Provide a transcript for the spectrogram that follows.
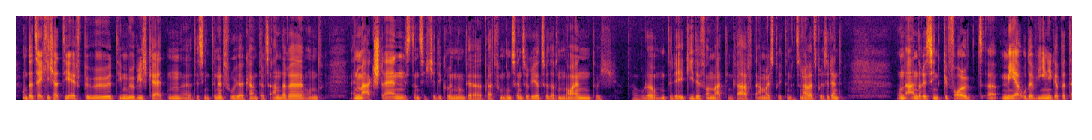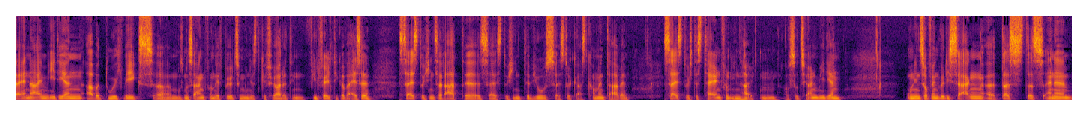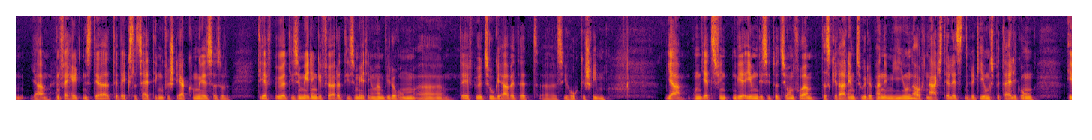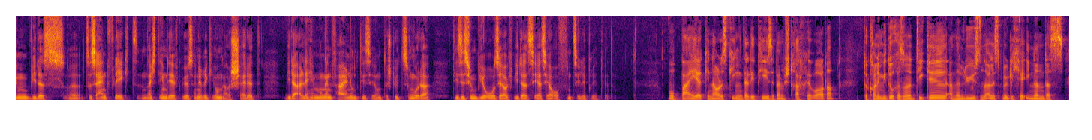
Und tatsächlich hat die FPÖ die Möglichkeiten äh, des Internet früher erkannt als andere. Und ein Markstein ist dann sicher die Gründung der Plattform Unzensuriert 2009 durch, oder unter der Ägide von Martin Graf, damals dritter Nationalratspräsident. Und andere sind gefolgt, äh, mehr oder weniger parteinahe Medien, aber durchwegs, muss man sagen, von der FPÖ zumindest gefördert in vielfältiger Weise sei es durch Inserate, sei es durch Interviews, sei es durch Gastkommentare, sei es durch das Teilen von Inhalten auf sozialen Medien. Und insofern würde ich sagen, äh, dass das eine, ja, ein Verhältnis der, der wechselseitigen Verstärkung ist. Also die FPÖ hat diese Medien gefördert, diese Medien haben wiederum äh, der FPÖ zugearbeitet, äh, sie hochgeschrieben. Ja, und jetzt finden wir eben die Situation vor, dass gerade im Zuge der Pandemie und auch nach der letzten Regierungsbeteiligung eben wie das äh, zu sein pflegt, nachdem die FPÖ seine Regierung ausscheidet, wieder alle Hemmungen fallen und diese Unterstützung oder diese Symbiose auch wieder sehr, sehr offen zelebriert wird. Wobei ja genau das Gegenteil die These beim Strache war, oder? Da kann ich mich durchaus an Artikel, Analysen, alles Mögliche erinnern, dass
